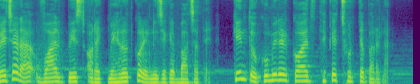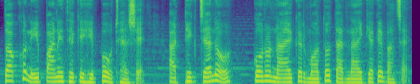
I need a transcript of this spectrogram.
বেচারা ওয়াইল্ড বিস্ট অনেক মেহনত করে নিজেকে বাঁচাতে, কিন্তু কুমিরের কয়েদ থেকে ছুটতে পারে না। তখনই পানি থেকে হিপ্পো উঠে আসে, আর ঠিক যেন কোনো নায়কের মতো তার নায়িকাকে বাঁচায়।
